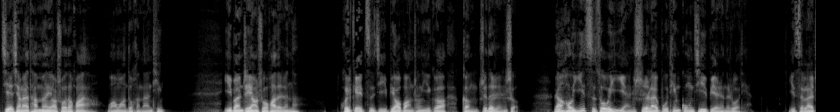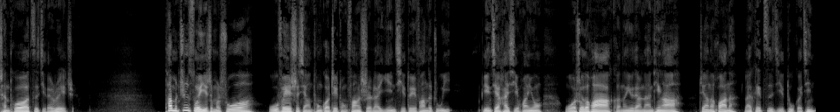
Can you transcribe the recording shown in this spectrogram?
接下来他们要说的话呀，往往都很难听。一般这样说话的人呢，会给自己标榜成一个耿直的人设，然后以此作为掩饰，来不停攻击别人的弱点，以此来衬托自己的睿智。他们之所以这么说，无非是想通过这种方式来引起对方的注意，并且还喜欢用“我说的话可能有点难听啊”这样的话呢，来给自己镀个金。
